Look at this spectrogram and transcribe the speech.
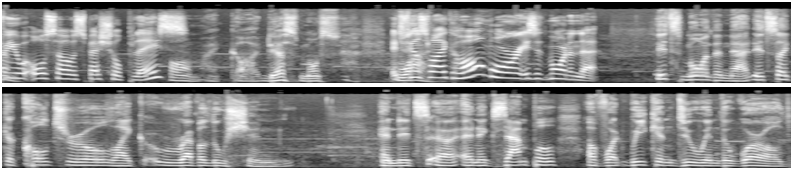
for you also a special place? Oh my God! Yes, most. it Why? feels like home, or is it more than that? It's more than that. It's like a cultural like revolution. And it's uh, an example of what we can do in the world,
